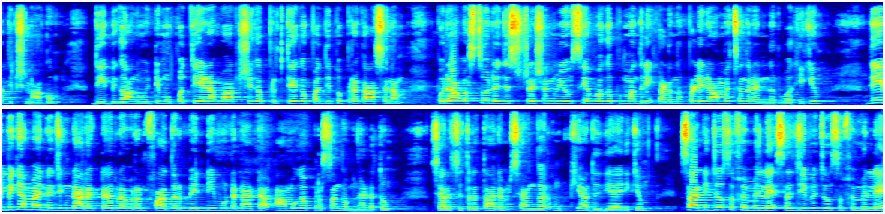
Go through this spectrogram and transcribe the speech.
അധ്യക്ഷനാകും. ദീപിക നൂറ്റി മുപ്പത്തിയേഴാം വാർഷിക പ്രത്യേക പതിപ്പ് പ്രകാശനം പുരാവസ്തു രജിസ്ട്രേഷൻ മ്യൂസിയം വകുപ്പ് മന്ത്രി കടന്നപ്പള്ളി രാമചന്ദ്രൻ നിർവഹിക്കും. Deepika managing director reverend father Benny Mundanatt ആമുഖ പ്രസംഗം നടത്തും. ചലച്ചിത്ര താരം ശങ്കർ മുഖ്യാതിഥിയായിരിക്കും. Sunny Joseph M L A Sajeev Joseph M L A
